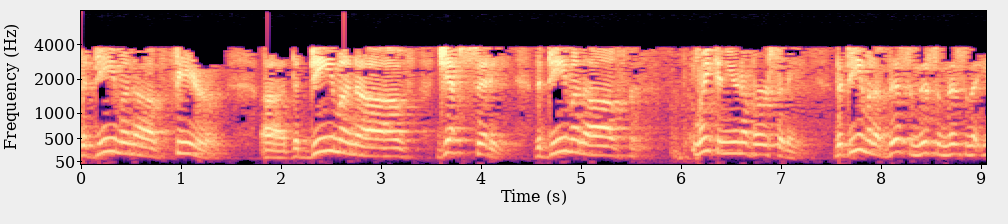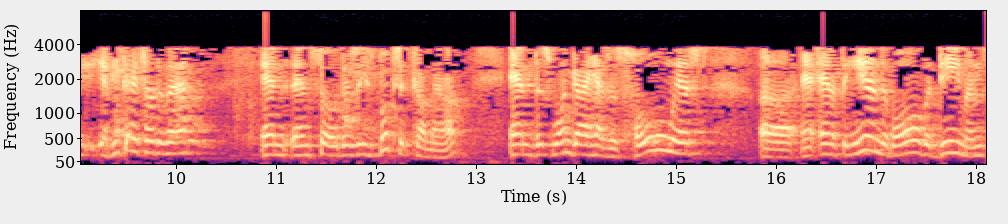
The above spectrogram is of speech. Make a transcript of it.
The demon of fear, uh, the demon of Jeff City, the demon of Lincoln University, the demon of this and this and this and that. Have you guys heard of that? And, and so there's these books that come out, and this one guy has this whole list, uh, and, at the end of all the demons,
